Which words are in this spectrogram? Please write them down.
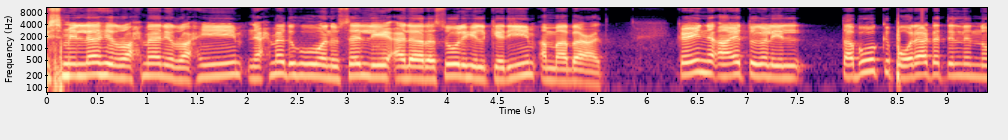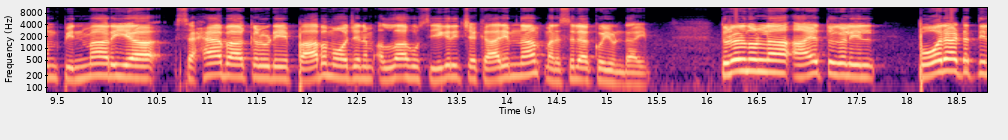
بسم الله الرحمن الرحيم نحمده ونسلي على رسوله الكريم أما بعد കഴിഞ്ഞ ആയത്തുകളിൽ തബൂക്ക് പോരാട്ടത്തിൽ നിന്നും പിന്മാറിയ സഹാബാക്കളുടെ പാപമോചനം അള്ളാഹു സ്വീകരിച്ച കാര്യം നാം മനസ്സിലാക്കുകയുണ്ടായി തുടർന്നുള്ള ആയത്തുകളിൽ പോരാട്ടത്തിൽ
